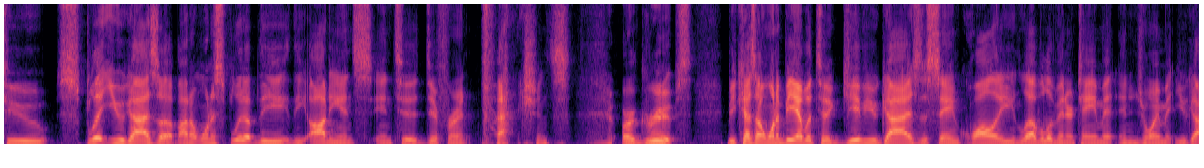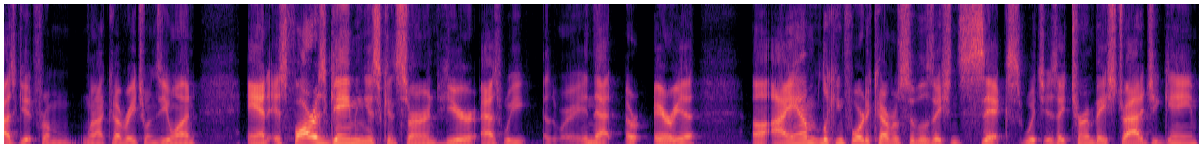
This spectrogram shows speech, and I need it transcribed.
to split you guys up. I don't want to split up the the audience into different factions or groups because I want to be able to give you guys the same quality level of entertainment and enjoyment you guys get from when I cover H1Z1. And as far as gaming is concerned here as we in that area, uh, I am looking forward to covering Civilization 6, which is a turn-based strategy game.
